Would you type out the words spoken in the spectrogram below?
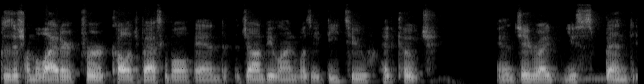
position on the ladder for college basketball. And John Beilein was a D2 head coach. And Jay Wright you spend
